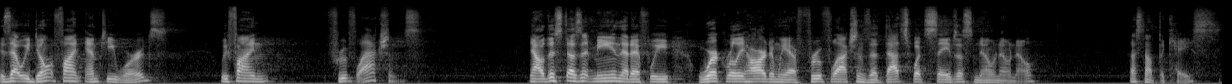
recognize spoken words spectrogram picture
is that we don't find empty words, we find fruitful actions. Now, this doesn't mean that if we work really hard and we have fruitful actions, that that's what saves us. No, no, no. That's not the case.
